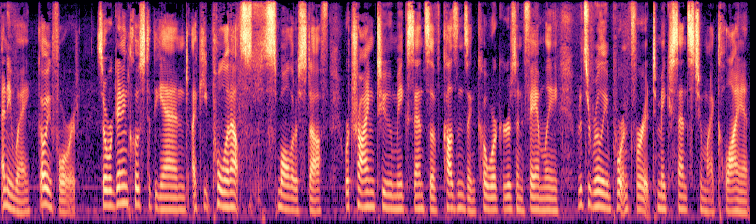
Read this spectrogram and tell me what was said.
Anyway, going forward, so we're getting close to the end. I keep pulling out s- smaller stuff. We're trying to make sense of cousins and coworkers and family, but it's really important for it to make sense to my client.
